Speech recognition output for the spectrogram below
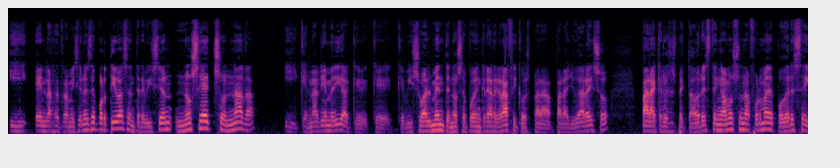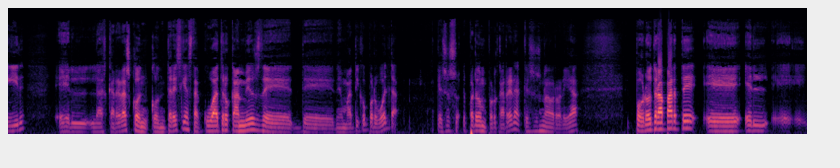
y en las retransmisiones deportivas en televisión no se ha hecho nada y que nadie me diga que, que, visualmente no se pueden crear gráficos para, para, ayudar a eso para que los espectadores tengamos una forma de poder seguir las carreras con, con, tres y hasta cuatro cambios de, de neumático por vuelta. Que eso es, perdón por carrera que eso es una barbaridad por otra parte, eh, eh,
